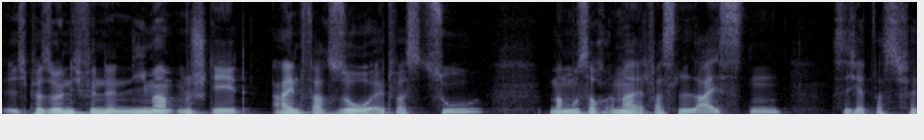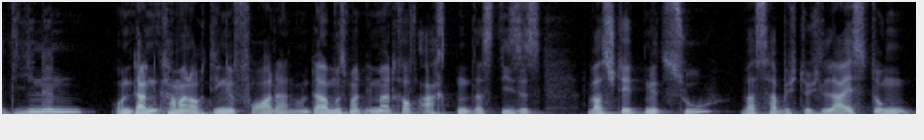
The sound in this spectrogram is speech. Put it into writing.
Ich persönlich finde, niemandem steht einfach so etwas zu. Man muss auch immer etwas leisten, sich etwas verdienen und dann kann man auch Dinge fordern. Und da muss man immer darauf achten, dass dieses, was steht mir zu, was habe ich durch Leistung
